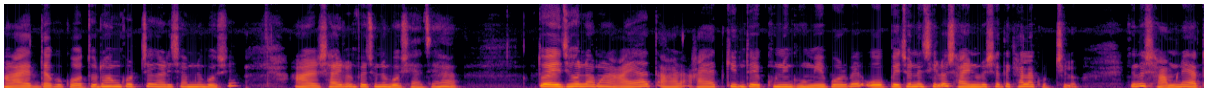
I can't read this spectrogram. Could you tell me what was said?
আর আয়াত দেখো কত ঢং করছে গাড়ির সামনে বসে। আর সাইনোর পেছনে বসে আছে হ্যাঁ। তো এই যে হলো আমার আয়াত, আর আয়াত কিন্তু এক্ষুনি ঘুমিয়ে পড়বে। ও পেছনে ছিল সাইনুরের সাথে খেলা করছিল। কিন্তু সামনে এত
